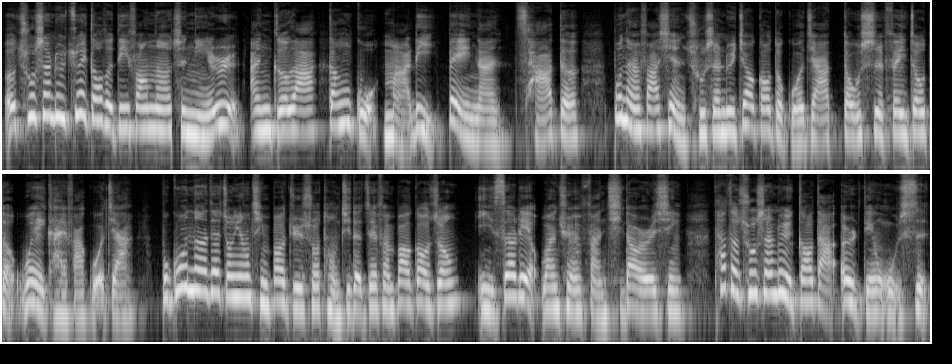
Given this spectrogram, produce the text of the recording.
而出生率最高的地方呢，是尼日、安哥拉、刚果、马利、贝南、查德。不难发现，出生率较高的国家都是非洲的未开发国家。不过呢，在中央情报局所统计的这份报告中，以色列完全反其道而行，它的出生率高达二点五四，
